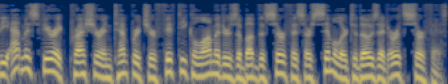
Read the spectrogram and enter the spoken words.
The atmospheric pressure and temperature 50 km above the surface are similar to those at Earth's surface.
